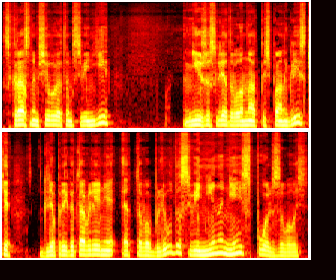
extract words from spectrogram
с красным силуэтом свиньи. Ниже следовала надпись по-английски «Для приготовления этого блюда свинина не использовалась».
